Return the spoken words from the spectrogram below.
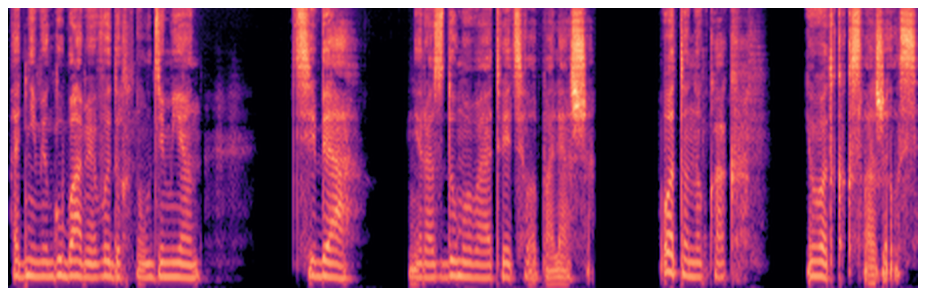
Одними губами выдохнул Демьян. «Тебя», — не раздумывая, ответила Поляша. Вот оно как. Вот как сложилось.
